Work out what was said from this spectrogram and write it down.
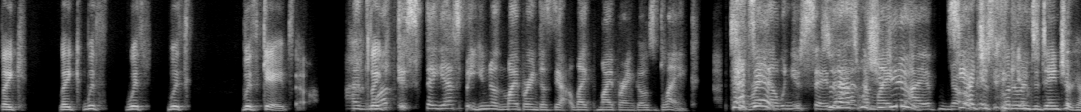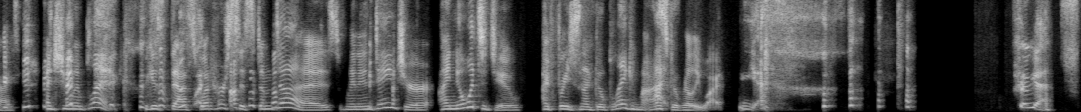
Like, like with with with with Gabe though, I'd Like, love to say yes, but you know, my brain does the like my brain goes blank. That's so right it. now, when you say So that, that's what I'm you like, do. I have no. See, I just put her you. into danger, guys. And she went blank because that's what her system does when in danger. I know what to do. I freeze and I go blank and my eyes I- go really wide. Yeah. so yes,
